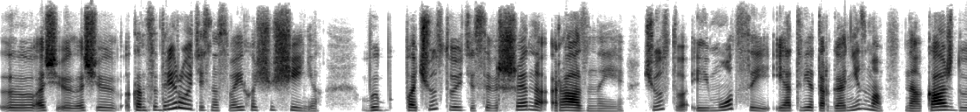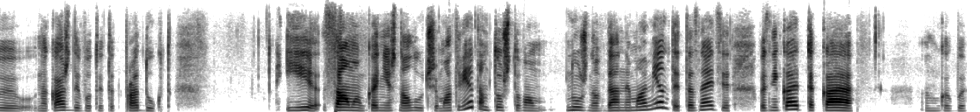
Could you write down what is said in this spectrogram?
э, концентрируетесь на своих ощущениях вы почувствуете совершенно разные чувства и эмоции и ответ организма на, каждую, на каждый вот этот продукт. И самым, конечно, лучшим ответом, то, что вам нужно в данный момент, это, знаете, возникает такая ну, как бы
